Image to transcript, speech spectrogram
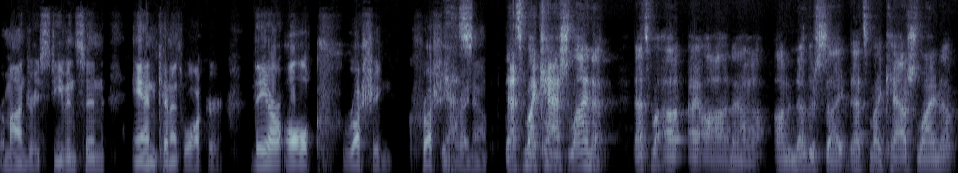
Rhamondre Stevenson, and Kenneth Walker. They are all crushing, crushing yes, right now. That's my cash lineup. That's my uh, on uh, on another site. That's my cash lineup.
